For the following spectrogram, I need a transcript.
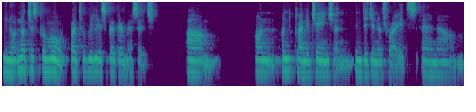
you know, not just promote, but to really spread their message um, on, on climate change and indigenous rights and, um,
